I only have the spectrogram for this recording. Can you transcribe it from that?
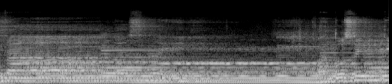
estabas ahí. Cuando sentí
